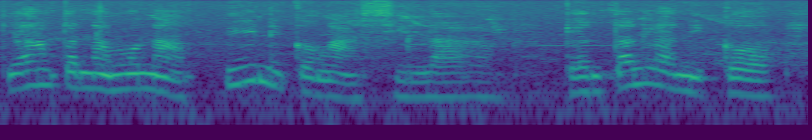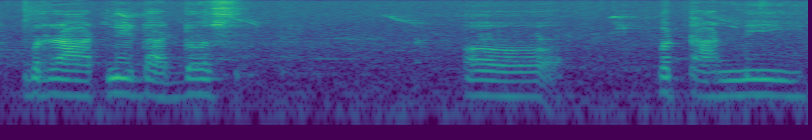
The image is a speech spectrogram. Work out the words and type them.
tiang tenamun api niko ngasilang kenten lah niko beratnya dados uh, petani.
